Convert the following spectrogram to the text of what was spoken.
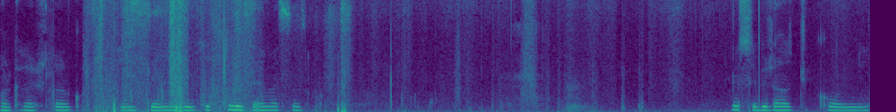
Arkadaşlar izleyin diyecektim izleyemezsiniz ama. Neyse birazcık oynayayım.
